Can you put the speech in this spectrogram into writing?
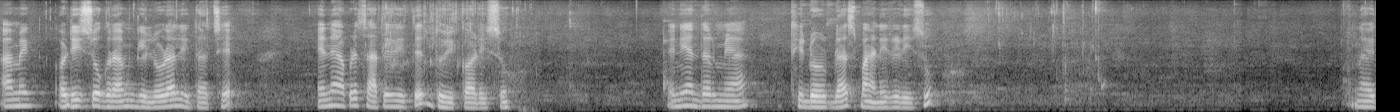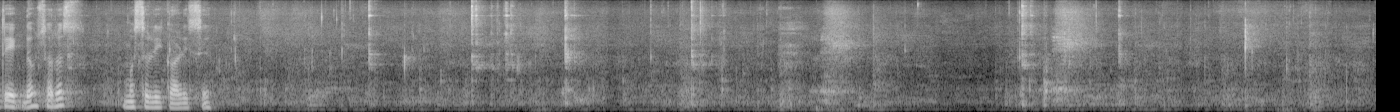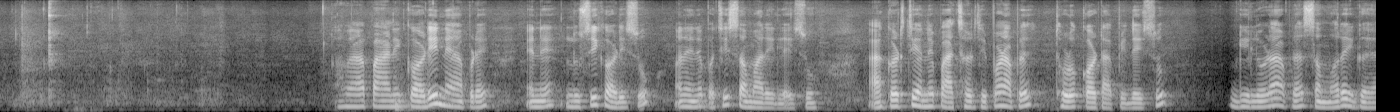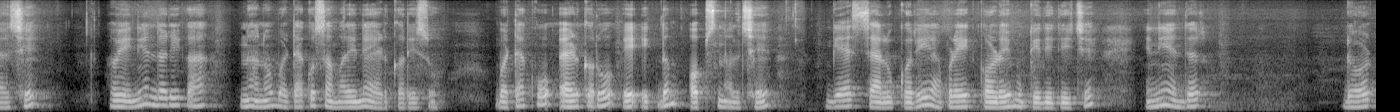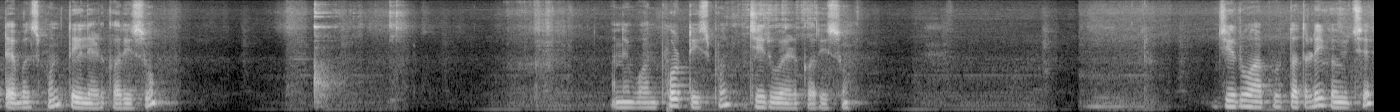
આ મેં અઢીસો ગ્રામ ગિલોડા લીધા છે. એને આપણે સારી રીતે ધોઈ કાઢીશું. એની અંદર મેં આથી દોઢ ગ્લાસ પાણી રેડીશું. નહીં તો એકદમ સરસ મસળી કાઢીશે. હવે આ પાણી કાઢીને આપણે એને લૂસી કાઢીશું અને એને પછી સમારી લઈશું. આગળથી અને પાછળથી પણ આપણે થોડો કટ આપી દઈશું. ગીલોડા આપણા સમારાઈ ગયા છે. હવે એની અંદર એક આ નાનો બટાકો સમારીને એડ કરીશું. બટાકો એડ કરવો એ એકદમ ઓપ્શનલ છે. ગેસ ચાલુ કરી આપણે એક કઢાઈ મૂકી દીધી છે. એની અંદર દોઢ ટેબલ સ્પૂન તેલ એડ કરીશું. અને વન ફોર ટીસ્પૂન જીરું એડ કરીશું. જીરું આપણું તતડી ગયું છે.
